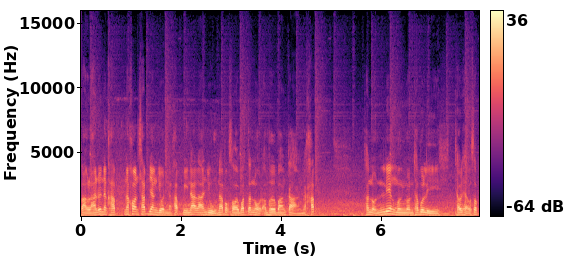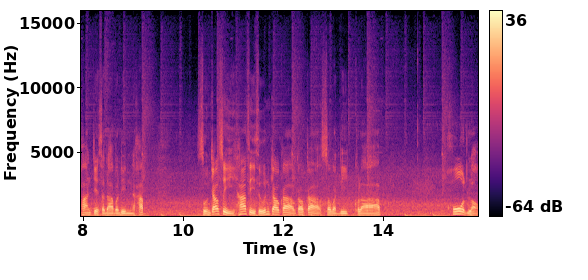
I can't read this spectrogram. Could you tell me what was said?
ฝากร้านด้วยนะครับ นครทรัพย์ยางยนต์นะครับ มีหน้าร้านอยู่หน้าปากซอยวัดตโนดอำเภอบางกลางนะครับ ถนนเลี่ยงเมืองนนทบุรี แถวแถวสะพานเจษฎาบดินนะครับ 0945409999 สวัสดีครับ โคตรหล่อ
